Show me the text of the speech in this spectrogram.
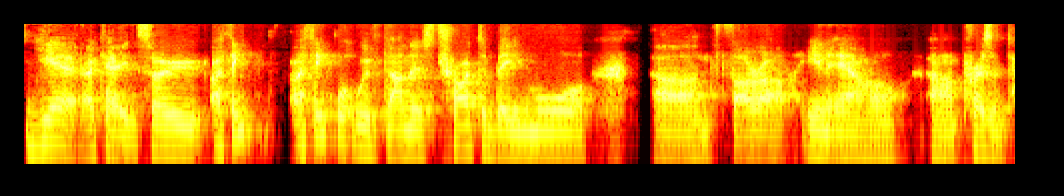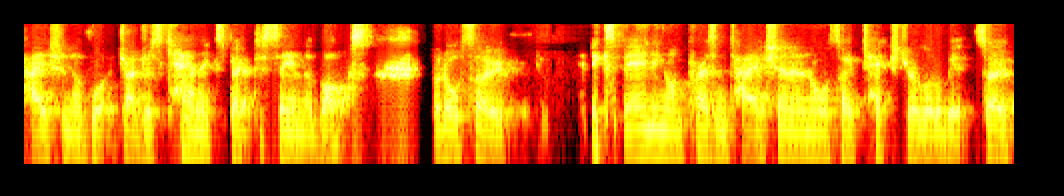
Yeah. Okay. So I think I think what we've done is tried to be more um, thorough in our um, presentation of what judges can expect to see in the box, but also expanding on presentation and also texture a little bit. So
